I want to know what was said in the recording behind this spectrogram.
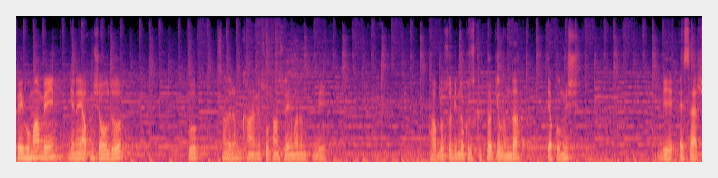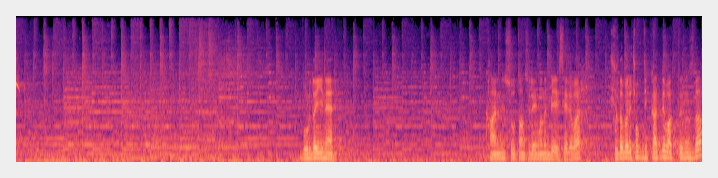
Feyhuman Bey'in gene yapmış olduğu bu sanırım Kanuni Sultan Süleyman'ın bir tablosu. 1944 yılında yapılmış bir eser. Burada yine Kanuni Sultan Süleyman'ın bir eseri var. Şurada böyle çok dikkatli baktığınızda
